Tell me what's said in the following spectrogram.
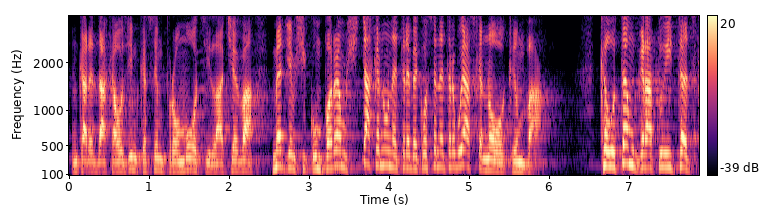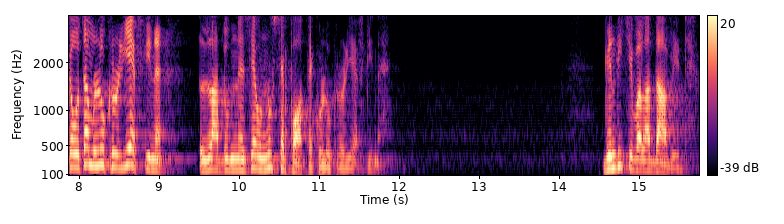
în care dacă auzim că sunt promoții la ceva, mergem și cumpărăm și dacă nu ne trebuie, că o să ne trebuiască nouă cândva. Căutăm gratuități, căutăm lucruri ieftine. La Dumnezeu nu se poate cu lucruri ieftine. Gândiți-vă la David.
